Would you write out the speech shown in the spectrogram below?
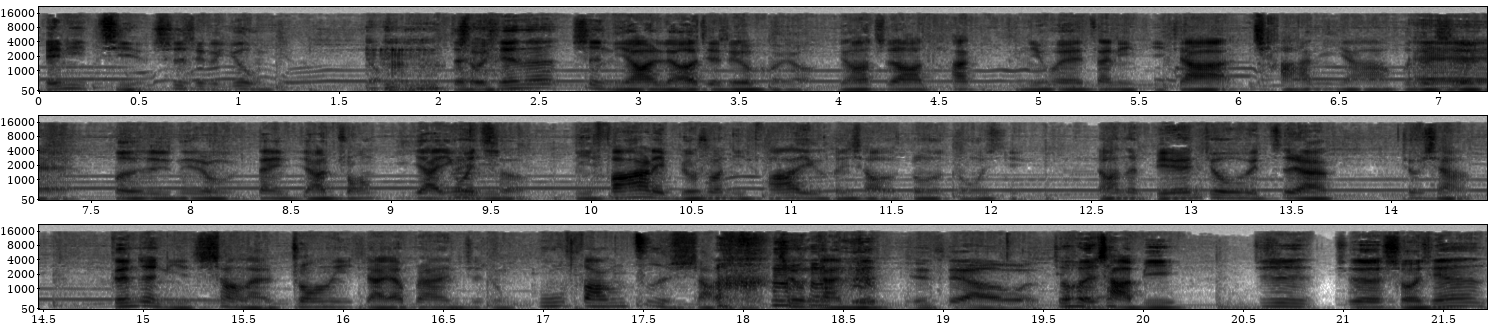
给你解释这个用点。首先呢，是你要了解这个朋友，你要知道他肯定会在你底下查你啊，或者是、哎或者是那种在你底下装逼啊，因为你你发了，比如说你发了一个很小众的东西，然后呢，别人就会自然就想跟着你上来装一下，要不然你这种孤芳自赏 这种感觉别这样，我。就很傻逼。就是呃，首先，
